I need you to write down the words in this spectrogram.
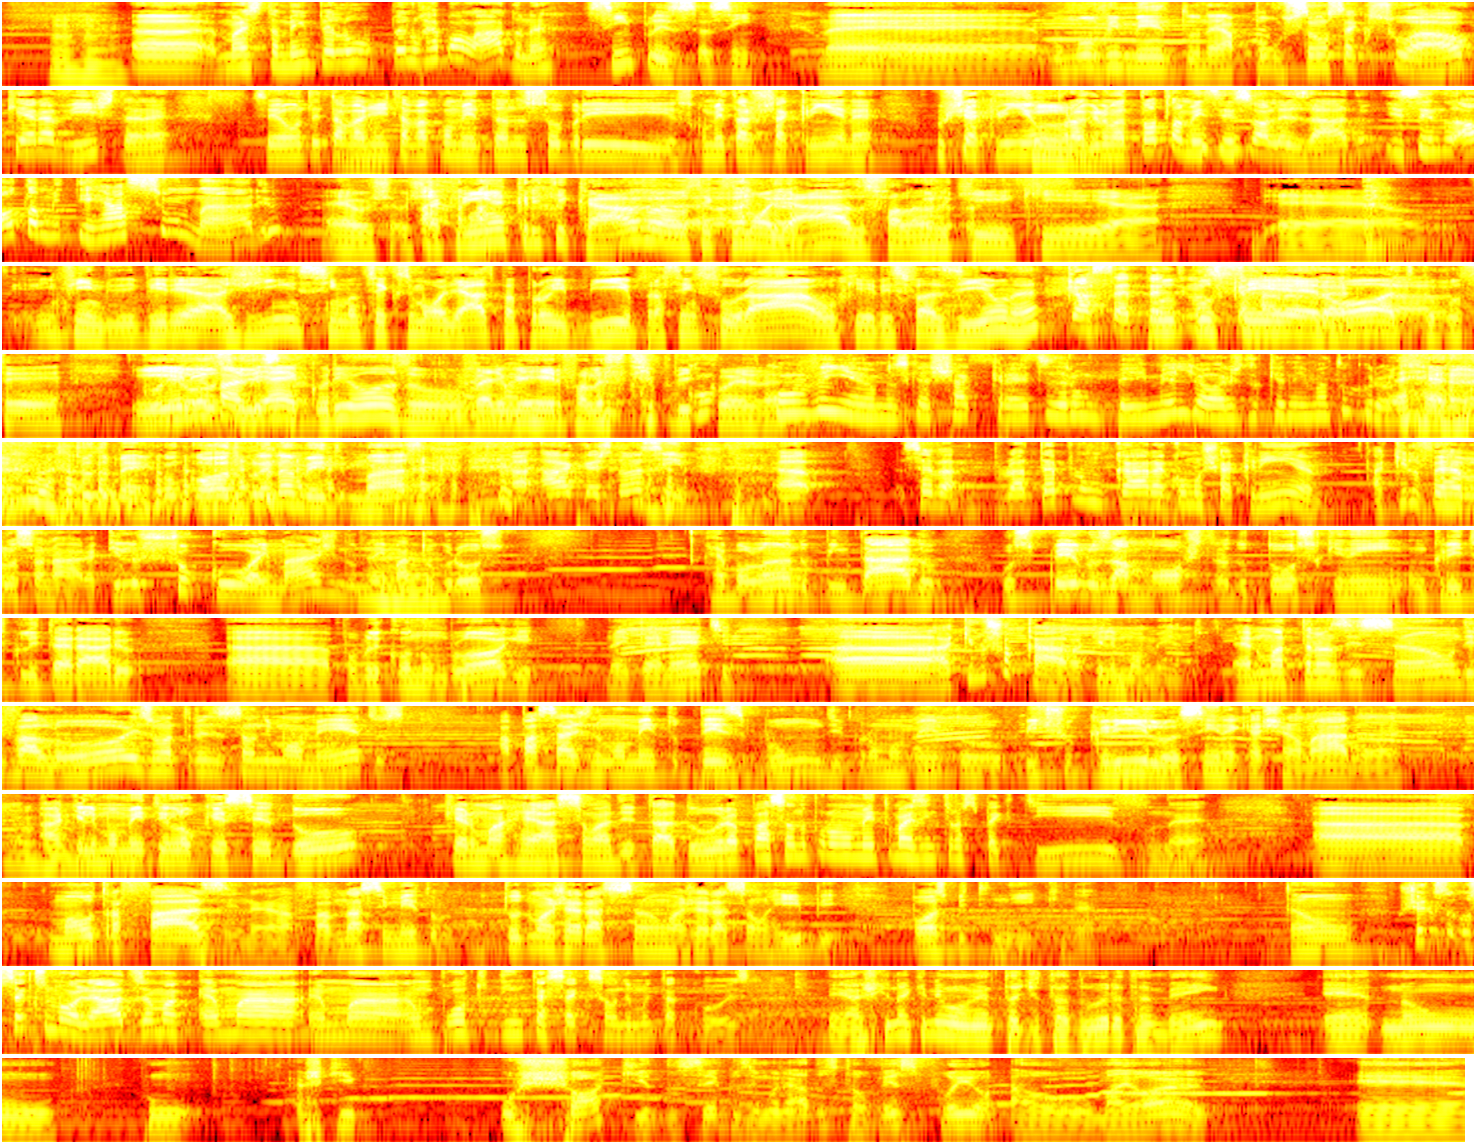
ah, mas também pelo, pelo rebolado, né? Simples, assim, né? O movimento, né? A pulsão sexual que era vista, né? Você, ontem tava, a gente tava comentando sobre os comentários do Chacrinha, né? O Chacrinha é um Sim. programa totalmente sensualizado e sendo altamente reacionário. É, o, Ch- o Chacrinha criticava os sexos molhados, falando que. que ah, é, enfim, deveria agir em cima dos sexos molhados pra proibir, pra censurar o que eles faziam, né? Cacetete Por, por ser caras, né? erótico, Ah. por ser. E Curioso ele fazia. isso, é, né? curioso o velho mas- guerreiro falando esse tipo de Con- coisa, né? Convenhamos que as chacretes eram bem melhores do que nem Mato Grosso. Tudo bem, concordo plenamente. Mas a, a questão é assim: você vai, pra- até para um cara como o Chacrinha, aquilo foi revolucionário. Aquilo chocou a imagem do Ney Mato Grosso rebolando, pintado, os pelos à mostra do torso, que nem um crítico literário ah, publicou num blog na internet. Ah, aquilo chocava aquele momento. Era uma transição de valores, uma transição de momentos. A passagem do momento desbunde para um momento bicho grilo, assim, né? Que é chamado, né? Aquele momento enlouquecedor, que era uma reação à ditadura, passando por um momento mais introspectivo, né? Ah, uma outra fase, né? O nascimento de toda uma geração, a geração hippie pós-beatnik, né? Então, os sexos molhados é, uma, é, uma, é, uma, é um ponto de intersecção de muita coisa, né? É, acho que naquele momento da ditadura também, é, não. Com, acho que o choque dos secos e molhados talvez foi o, o maior. é,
